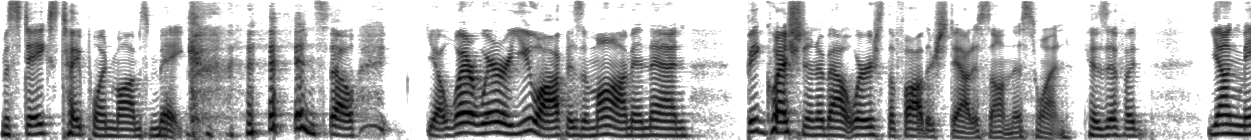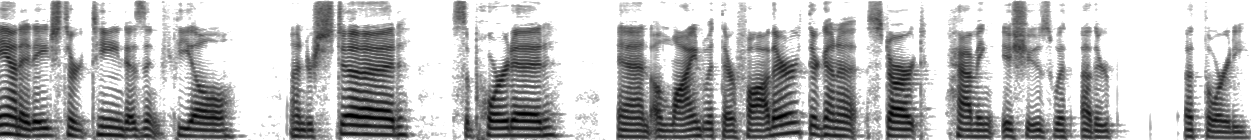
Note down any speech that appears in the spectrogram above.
mistakes type 1 moms make. and so, yeah, where where are you off as a mom and then big question about where's the father status on this one because if a young man at age 13 doesn't feel understood, supported, and aligned with their father, they're going to start having issues with other authority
